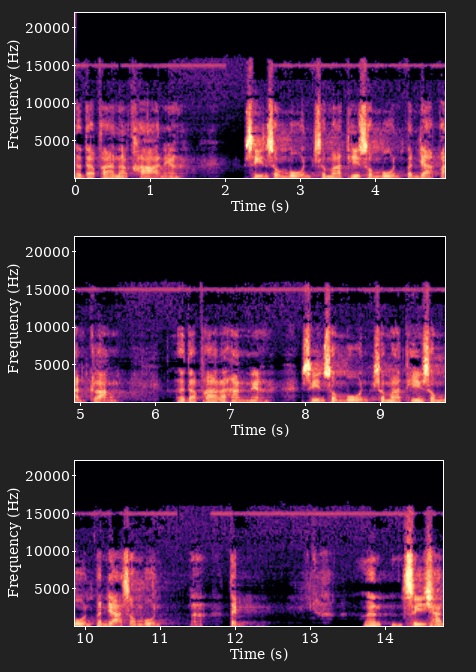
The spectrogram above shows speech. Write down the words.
ระดับพระอนาคาเนี่ยศีลสมบูรณ์ สมาธิสมบูรณ์ ปัญญาปานกลาง ระดับพระอรหันต์เนี่ยศีลสมบูรณ์ สมาธิสมบูรณ์ ปัญญาสมบูรณ์นะเต็มเพราะฉะนั้นสี่ชั้น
